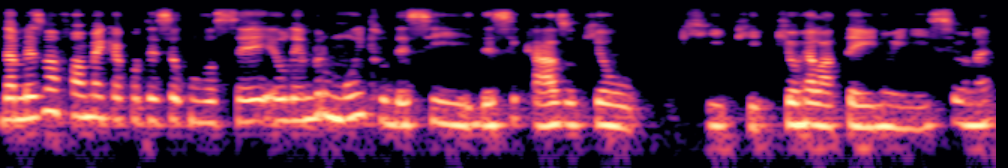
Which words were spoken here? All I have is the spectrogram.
da mesma forma que aconteceu com você, eu lembro muito desse, desse caso que eu, que, que, que eu relatei no início, né?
